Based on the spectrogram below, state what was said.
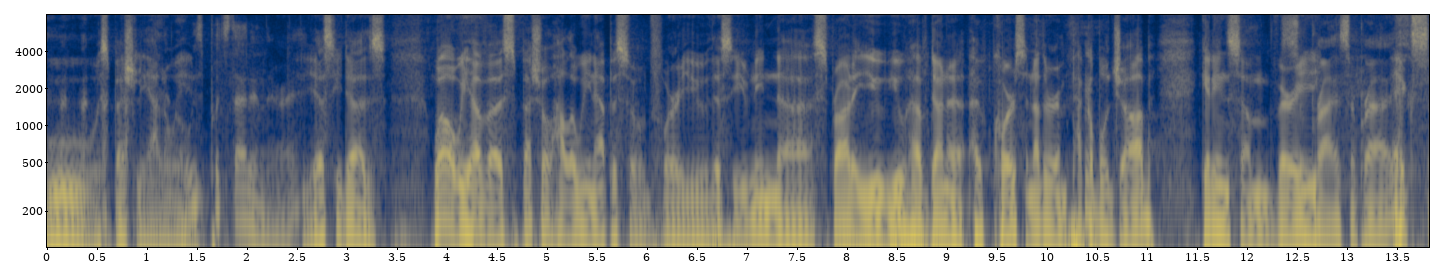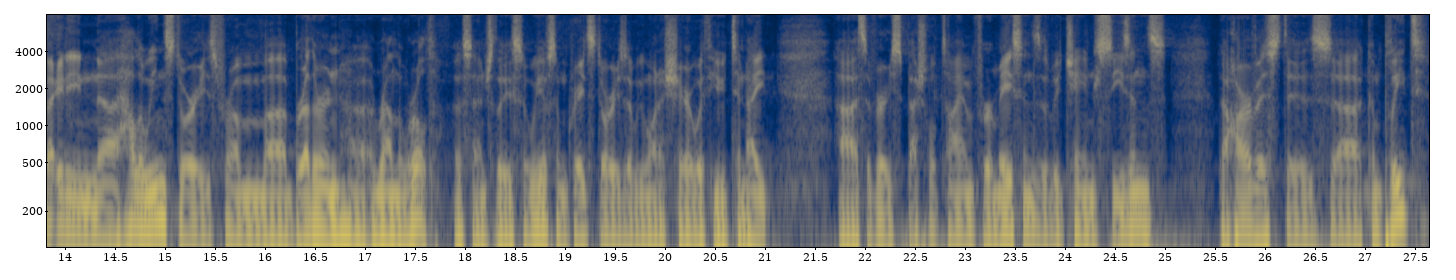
Ooh, especially Halloween. He always puts that in there, right? Yes, he does. Well, we have a special Halloween episode for you this evening. Uh, Sprotty, you, you have done, a, of course, another impeccable job getting some very Surprise, surprise. exciting uh, Halloween stories from uh, brethren uh, around the world, essentially. So we have some great stories that we want to share with you tonight. Uh, it's a very special time for Masons as we change seasons. The harvest is uh, complete,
